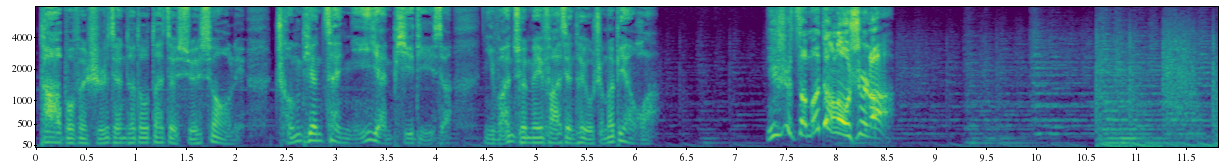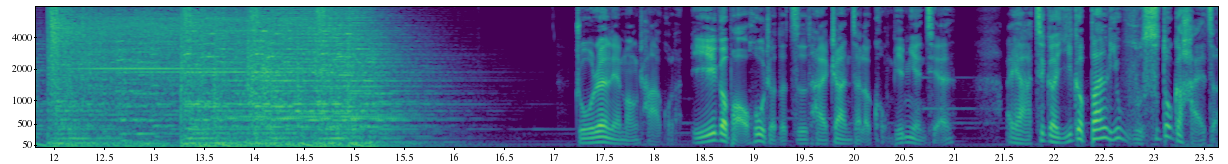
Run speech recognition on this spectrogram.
大部分时间他都待在学校里，成天在你眼皮底下，你完全没发现他有什么变化。你是怎么当老师的？主任连忙插过来，以一个保护者的姿态站在了孔斌面前。哎呀，这个一个班里五十多个孩子。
